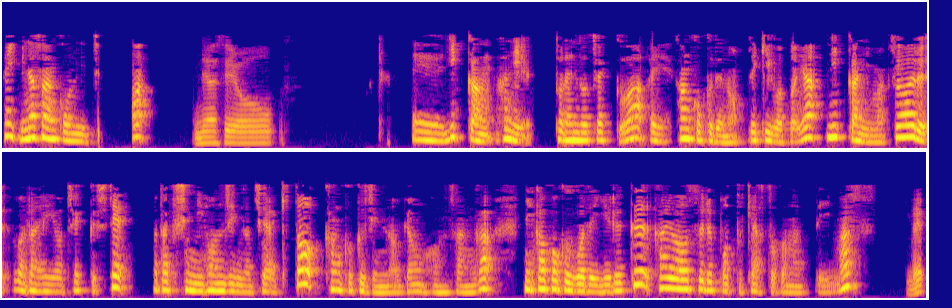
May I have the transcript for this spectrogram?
はい、皆さんこんにちは。 안녕하세요. えー日韓ハニル トレンドチェックは、えー韓国での出来事や日韓にまつわる話題をチェックして、私日本人の千秋と韓国人のビョンホンさんが2カ国語でゆるく会話をするポッドキャストとなっています。 네.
